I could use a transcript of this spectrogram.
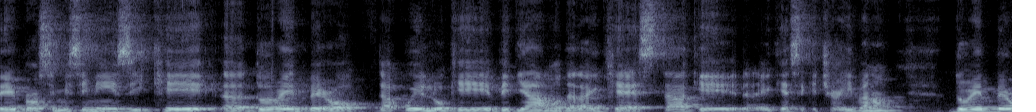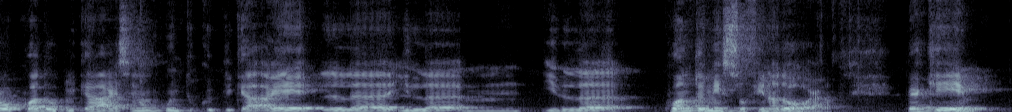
per i prossimi sei mesi che eh, dovrebbero, da quello che vediamo dalla richiesta, che, dalle richieste che ci arrivano, dovrebbero quadruplicare, se non quintuplicare il, il, il, quanto emesso fino ad ora. Perché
